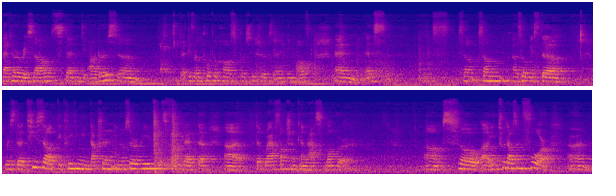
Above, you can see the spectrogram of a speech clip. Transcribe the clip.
better results than the others. Um, there are different protocols, procedures involved, and, and some, some uh, so with the with the T cell depleting induction immunotherapy, it's found that the, uh, the graft function can last longer. Um, so uh, in 2004, uh,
